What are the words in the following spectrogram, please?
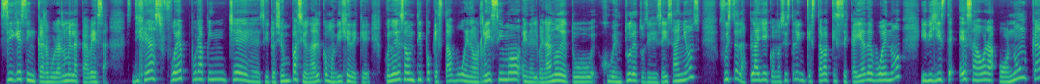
sigue sin carburarme la cabeza. Dijeras, fue pura pinche situación pasional, como dije, de que conoces a un tipo que está buenorrísimo en el verano de tu juventud, de tus 16 años, fuiste a la playa y conociste a alguien que estaba que se caía de bueno y dijiste, es ahora o nunca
